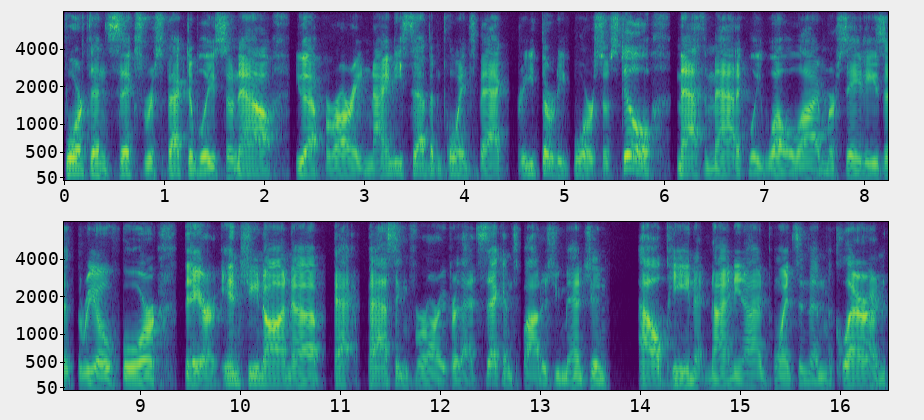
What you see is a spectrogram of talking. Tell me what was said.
fourth and sixth, respectively. So now you have Ferrari 97 points back, 334. So still mathematically well alive. Mercedes at 304. They are inching on uh, pa- passing Ferrari for that second spot, as you mentioned. Alpine at 99 points, and then McLaren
